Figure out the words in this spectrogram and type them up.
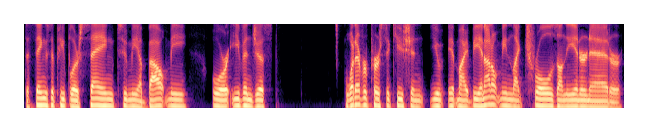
the things that people are saying to me about me, or even just whatever persecution you it might be. And I don't mean like trolls on the internet or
